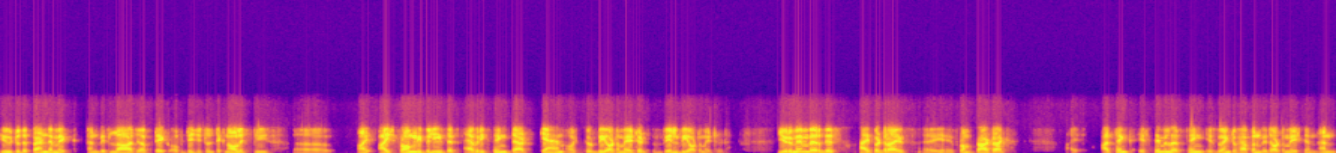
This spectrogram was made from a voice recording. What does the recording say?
due to the pandemic and with large uptake of digital technologies, uh, I, I strongly believe that everything that can or should be automated will be automated. You remember this hyperdrive uh, from Star Trek? I, I think a similar thing is going to happen with automation, and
